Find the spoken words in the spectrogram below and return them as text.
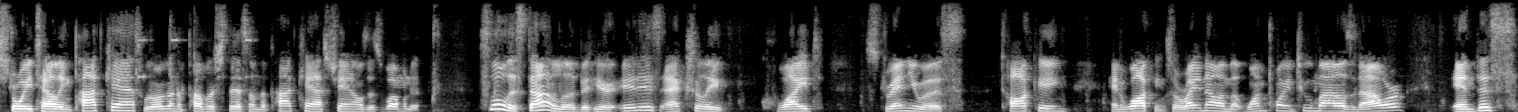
Storytelling Podcast. We are going to publish this on the podcast channels as well. I'm going to slow this down a little bit here. It is actually quite strenuous talking and walking. So right now I'm at 1.2 miles an hour, and this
